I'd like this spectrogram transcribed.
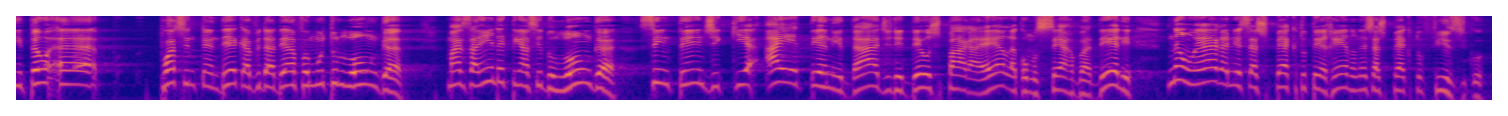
Então, é, pode-se entender que a vida dela foi muito longa, mas ainda que tenha sido longa, se entende que a eternidade de Deus para ela, como serva dele, não era nesse aspecto terreno, nesse aspecto físico.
